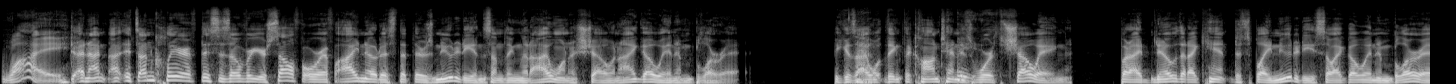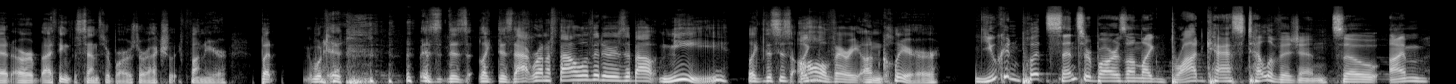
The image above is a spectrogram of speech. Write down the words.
Why? and I'm, uh, it's unclear if this is over yourself or if I notice that there's nudity in something that I want to show and I go in and blur it because I Yeah. w- think the content is worth showing, but I know that I can't display nudity, so I go in and blur it. Or I think the censor bars are actually funnier. But what is does like does that run afoul of it, or is it about me? Like this is all very unclear. You can put censor bars on like broadcast television. So I'm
